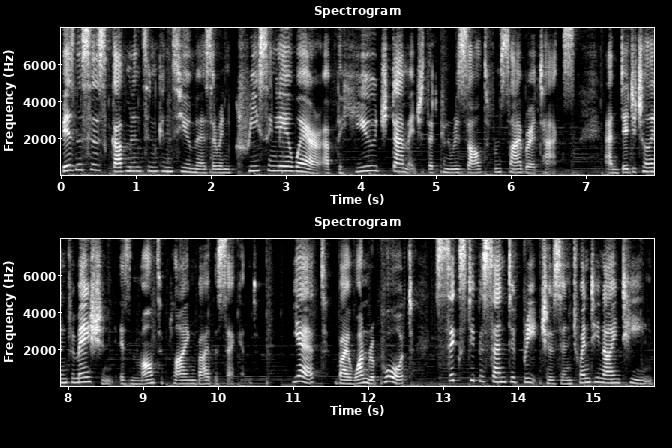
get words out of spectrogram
Businesses, governments, and consumers are increasingly aware of the huge damage that can result from cyber attacks, and digital information is multiplying by the second. Yet, by one report, 60% of breaches in 2019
